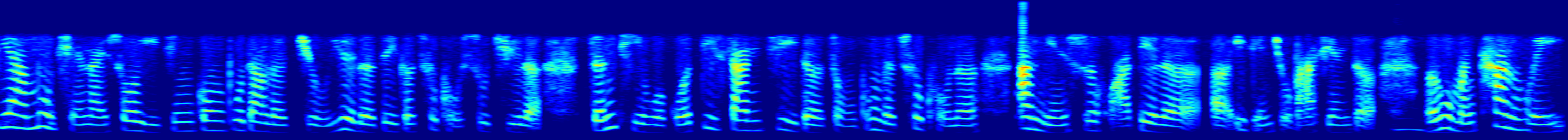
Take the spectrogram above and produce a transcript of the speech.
西亚目前来说已经公布到了九月的这个出口数据了，整体我国第三季的总共的出口呢按年是滑跌了呃一点九八千的，而我们看回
